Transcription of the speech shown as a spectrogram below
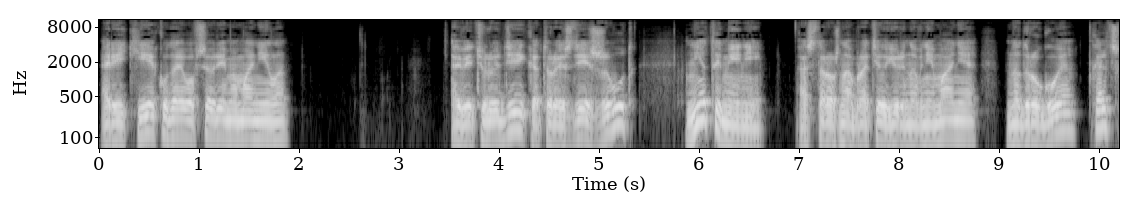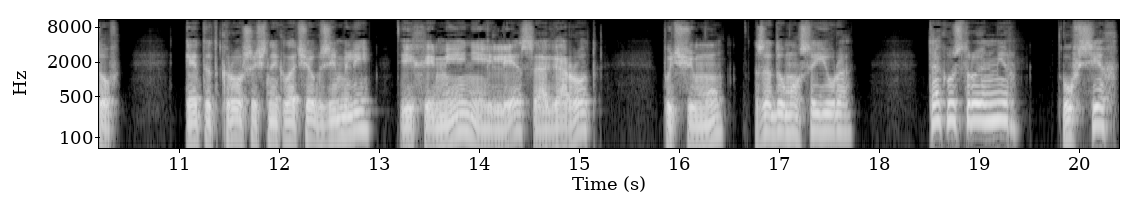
о реке, куда его все время манило. А ведь у людей, которые здесь живут, нет имений, осторожно обратил Юрина внимание на другое, Кольцов. Этот крошечный клочок земли, их имение, лес, огород. Почему? задумался Юра. Так устроен мир. У всех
